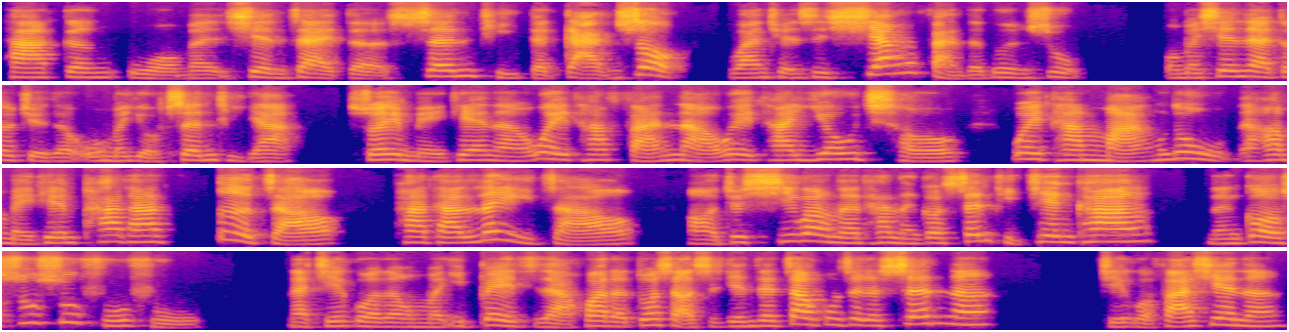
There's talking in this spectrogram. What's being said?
它跟我们现在的身体的感受完全是相反的论述。我们现在都觉得我们有身体呀，所以每天呢为他烦恼，为他忧愁。为他忙碌，然后每天怕他饿着，怕他累着，哦，就希望呢他能够身体健康，能够舒舒服服。那结果呢，我们一辈子啊，花了多少时间在照顾这个身呢？结果发现呢，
